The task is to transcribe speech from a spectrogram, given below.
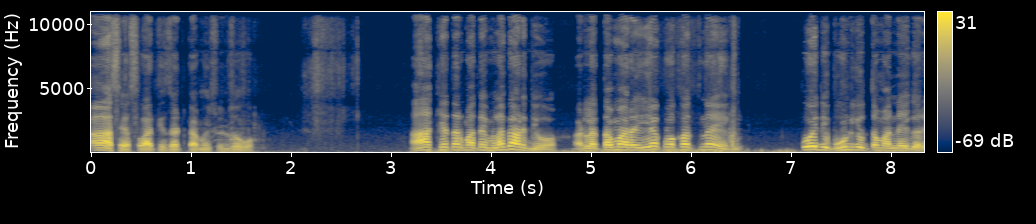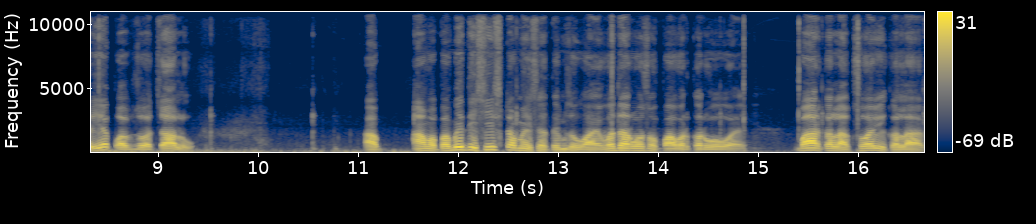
આ છે સ્વાતિ ઝટકા મશીન જોવો આ ખેતરમાં તમે લગાડી દો એટલે તમારે એક વખત નહીં કોઈ દી ભૂંડ્યું તમારે નહીં કરે એક વાર ચાલુ. આ આમાં પણ બધી સિસ્ટમ છે. તેમ જો વધારે ઓછો પાવર કરવો હોય. બાર કલાક ચોવીસ કલાક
